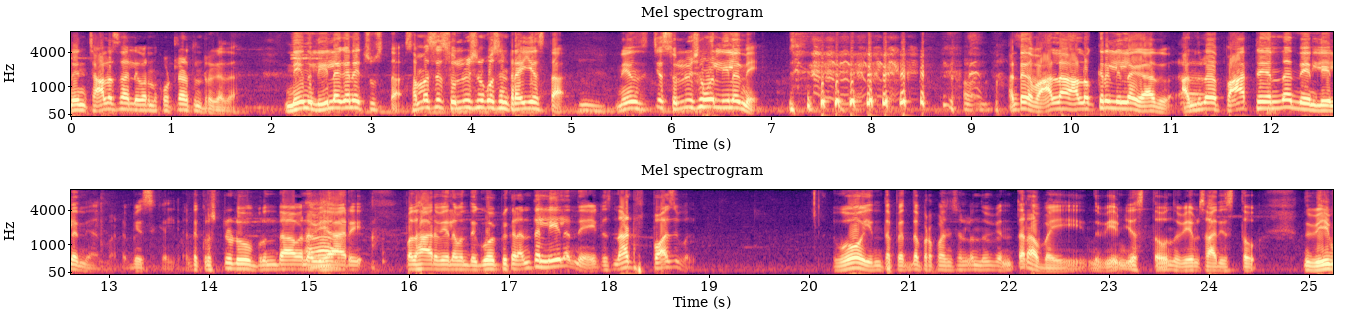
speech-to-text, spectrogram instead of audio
నేను చాలాసార్లు ఎవరైనా కొట్లాడుతుంటారు కదా నేను లీలగానే చూస్తా. సమస్య సొల్యూషన్ కోసం ట్రై చేస్తా. నేను ఇచ్చే సొల్యూషన్ కూడా లీలనే. అంటే వాళ్ళ వాళ్ళొక్కరి లీల కాదు. అందులో పార్ట్ అయినా నేను లీలంది అనమాట బేసికల్లీ అంటే కృష్ణుడు బృందావన విహారి పదహారు వేల మంది గోపికలు అంత లీలందే ఇట్ ఇస్ నాట్ పాసిబుల్ ఓ ఇంత పెద్ద ప్రపంచంలో నువ్వెంత రాబాయి నువ్వేం చేస్తావు? నువ్వేం సాధిస్తావు? నువ్వేం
